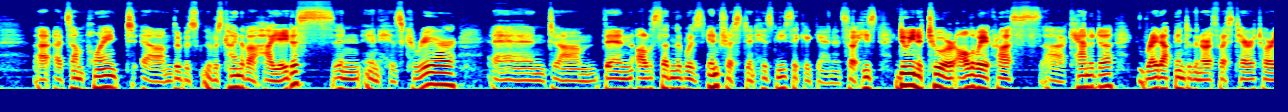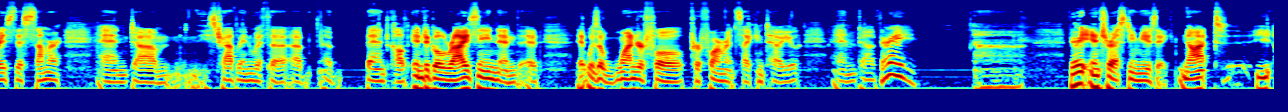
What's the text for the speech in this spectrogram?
Uh, at some point, um, there was there was kind of a hiatus in in his career, and um, then all of a sudden there was interest in his music again, and so he's doing a tour all the way across uh, Canada, right up into the Northwest Territories this summer, and um, he's traveling with a, a, a, band called Indigo Rising, and it, it was a wonderful performance, I can tell you and uh, very, uh, very interesting music. Not,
